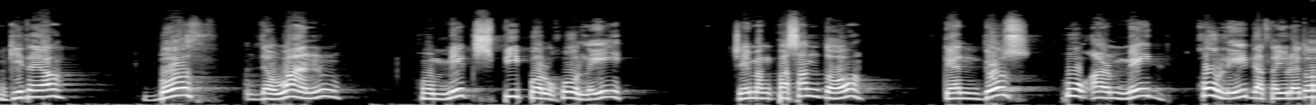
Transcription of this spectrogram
Makita yo? Both the one who makes people holy, siya mang pasanto, can those who are made holy, datayo na ito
